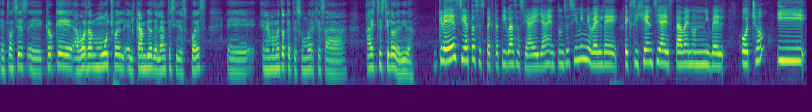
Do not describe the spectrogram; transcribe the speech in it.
Entonces eh, creo que aborda mucho el, el, cambio del antes y después eh, en el momento que te sumerges a, a este estilo de vida creé ciertas expectativas hacia ella, entonces sí mi nivel de exigencia estaba en un nivel 8 y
